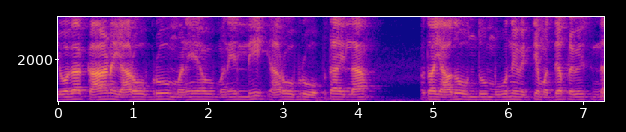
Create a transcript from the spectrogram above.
ಇವಾಗ ಕಾರಣ ಯಾರೋ ಒಬ್ಬರು ಮನೆಯ, ಮನೆಯಲ್ಲಿ ಯಾರೋ ಒಬ್ಬರು ಒಪ್ತಾ ಇಲ್ಲ. ಅಥವಾ ಯಾವುದೋ ಒಂದು ಮೂರನೇ ವ್ಯಕ್ತಿಯ ಮಧ್ಯಪ್ರವೇಶದಿಂದ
